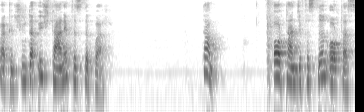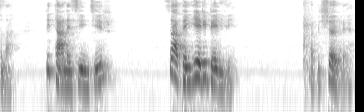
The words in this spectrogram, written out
Bakın şurada üç tane fıstık var. Tam ortancı fıstığın ortasına. Bir tane zincir. Zaten yeri belli. Bakın şöyle.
